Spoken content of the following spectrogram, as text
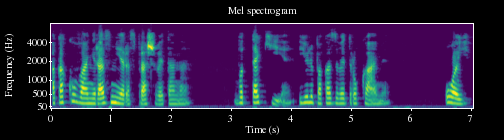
«А какого они размера?» – спрашивает она. «Вот такие», – Юля показывает руками. «Ой,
